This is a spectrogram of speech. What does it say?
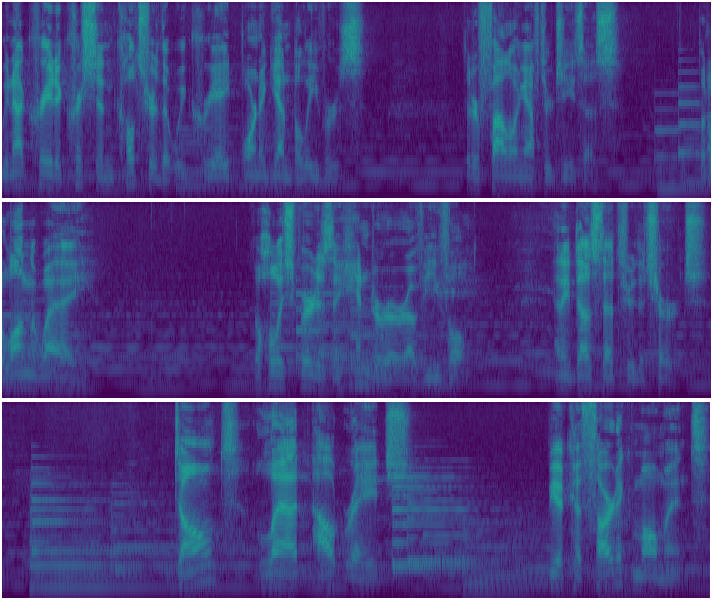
we not create a Christian culture, that we create born again believers that are following after Jesus. But along the way, the Holy Spirit is the hinderer of evil, and He does that through the church. Don't let outrage be a cathartic moment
